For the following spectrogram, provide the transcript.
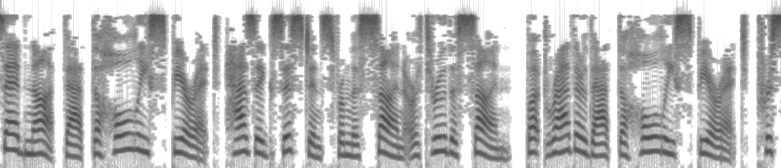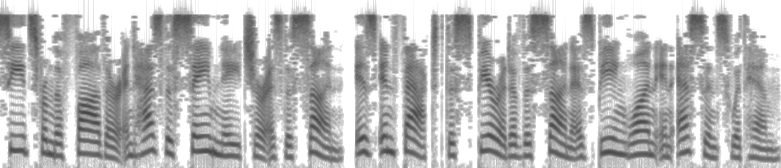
said not that the Holy Spirit has existence from the Son or through the Son, but rather that the Holy Spirit proceeds from the Father and has the same nature as the Son, is in fact the Spirit of the Son as being one in essence with him.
